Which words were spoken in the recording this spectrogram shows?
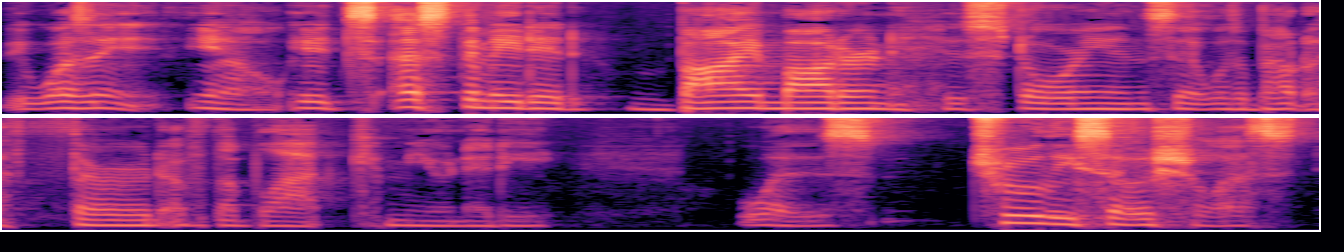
It wasn't, you know, it's estimated by modern historians that it was about a third of the black community was truly socialist.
